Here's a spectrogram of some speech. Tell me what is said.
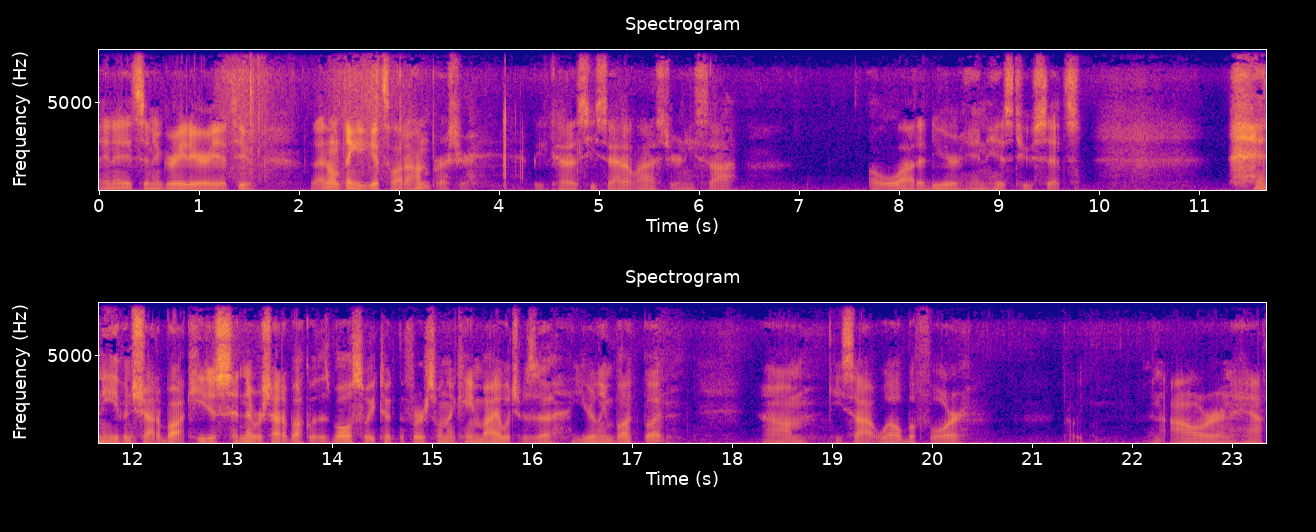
and it's in a great area too. I don't think he gets a lot of hunt pressure because he sat it last year and he saw a lot of deer in his two sits and he even shot a buck. He just had never shot a buck with his bow, so he took the first one that came by, which was a yearling buck, but um, he saw it well before, probably an hour and a half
